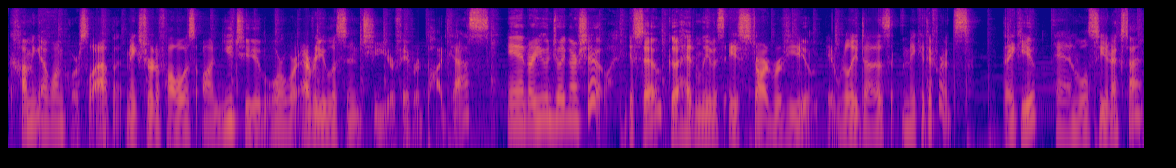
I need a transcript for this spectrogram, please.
coming up on Course Lab, make sure to follow us on YouTube or wherever you listen to your favorite podcasts. And are you enjoying our show? If so, go ahead and leave us a starred review. It really does make a difference. Thank you, and we'll see you next time.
